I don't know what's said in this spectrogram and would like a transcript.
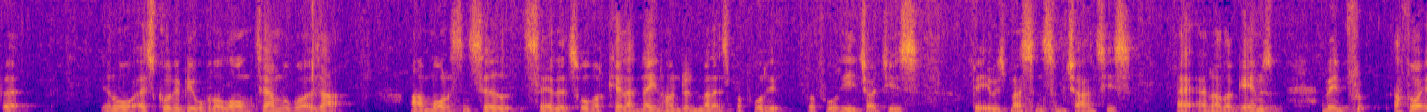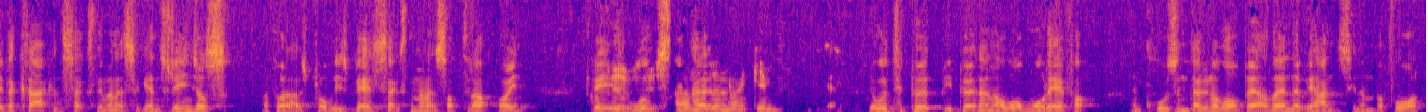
But you know, it's going to be over the long term. What is that? Uh, Morrison said, said it's over kind of 900 minutes before he before he judges, but he was missing some chances uh, in other games. I mean, I thought he had a cracking 60 minutes against Rangers. I thought that was probably his best 60 minutes up to that point. But he looked standard in that game. He looked to put, be putting in a lot more effort and closing down a lot better than that we hadn't seen him before.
